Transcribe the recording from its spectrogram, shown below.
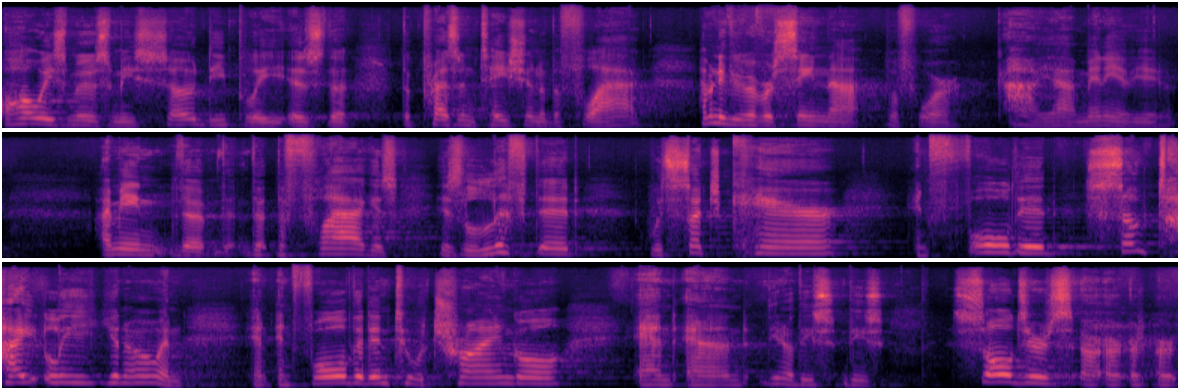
always moves me so deeply is the, the presentation of the flag. How many of you have ever seen that before? Ah, oh, yeah, many of you. I mean, the, the, the flag is, is lifted with such care and folded so tightly, you know, and, and, and folded into a triangle. And, and you know, these, these soldiers or, or, or,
